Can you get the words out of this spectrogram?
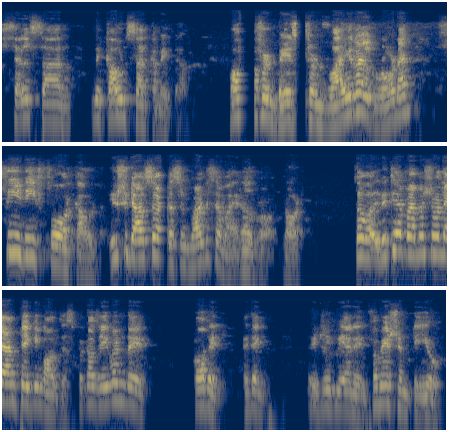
cells are the counts are coming down. Often based on viral and CD4 count. You should also understand what is a viral load. So with your permission only, I am taking all this because even the COVID. I think it will be an information to you.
